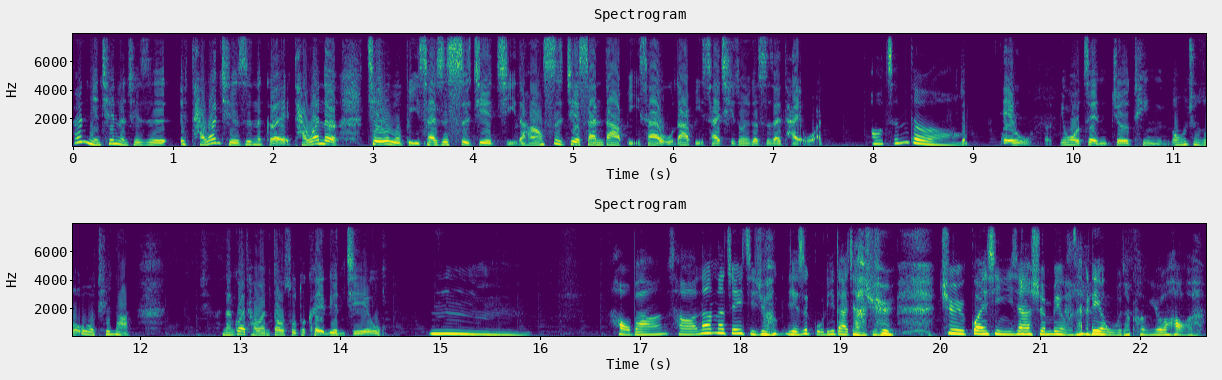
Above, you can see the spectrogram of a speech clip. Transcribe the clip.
但年轻人其实，哎，台湾其实是那个，哎，台湾的街舞比赛是世界级的，好像世界三大比赛、五大比赛，其中一个是在台湾。哦，真的哦，街舞的，因为我之前就听，我就说，哦，天哪，难怪台湾到处都可以练街舞。嗯，好吧，好，那那这一集就 也是鼓励大家去去关心一下身边有在练舞的朋友好了。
